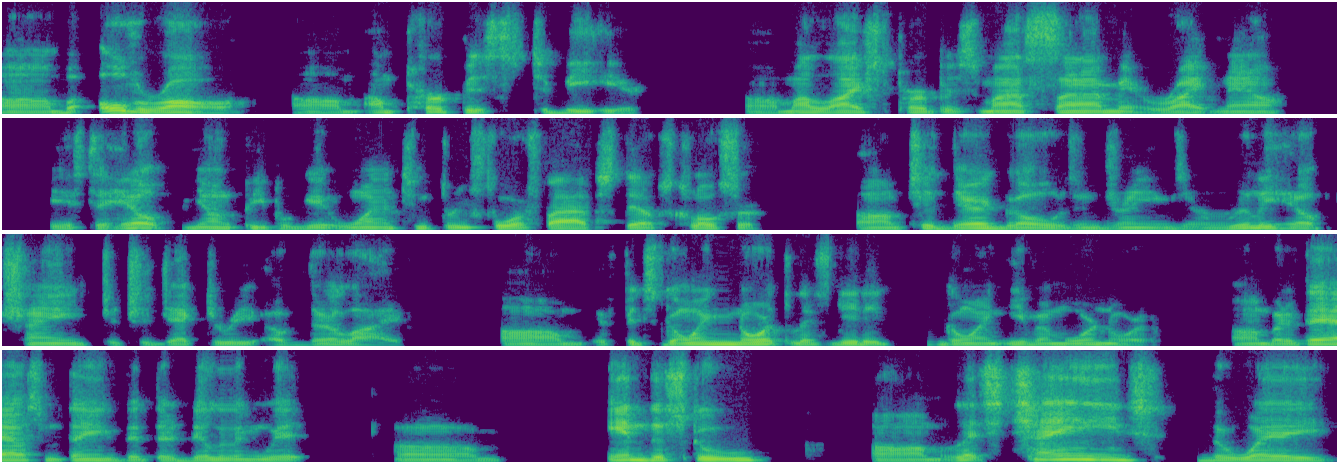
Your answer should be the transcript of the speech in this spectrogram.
Um, but overall, I'm purposed to be here. Uh, my life's purpose, my assignment right now is to help young people get one, two, three, four, five steps closer um, to their goals and dreams and really help change the trajectory of their life. Um, if it's going north, let's get it going even more north. Um, but if they have some things that they're dealing with um, in the school, um, let's change the way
